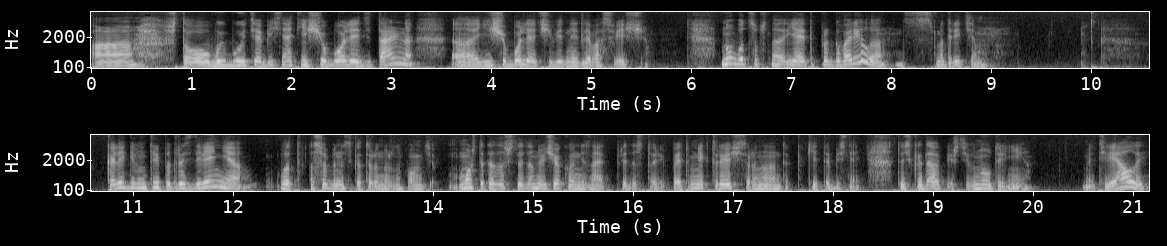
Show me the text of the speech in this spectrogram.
а, что вы будете объяснять еще более детально, а, еще более очевидные для вас вещи. Ну вот, собственно, я это проговорила. Смотрите, коллеги внутри подразделения вот особенность, которую нужно помнить. Может оказаться, что это новичок, он не знает предыстории. Поэтому некоторые вещи все равно надо какие-то объяснять. То есть, когда вы пишете внутренние материалы,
